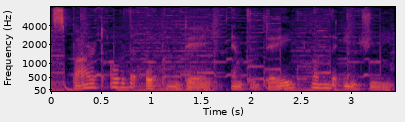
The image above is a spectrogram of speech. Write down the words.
as part of the Open Day and the Day of the Engineer.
